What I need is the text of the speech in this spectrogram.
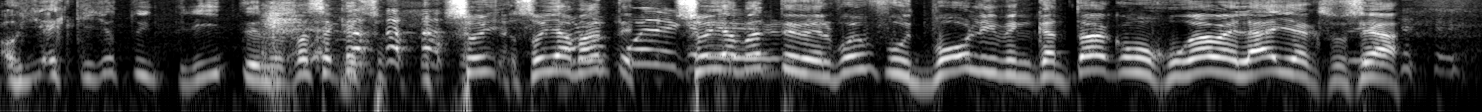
oye, es que yo estoy triste. Lo que pasa es que soy, soy, amante, soy amante del buen fútbol y me encantaba cómo jugaba el Ajax. O sea,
